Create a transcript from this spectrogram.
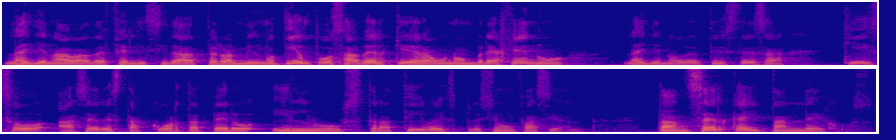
la llenaba de felicidad, pero al mismo tiempo saber que era un hombre ajeno la llenó de tristeza, quiso hacer esta corta pero ilustrativa expresión facial, tan cerca y tan lejos.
